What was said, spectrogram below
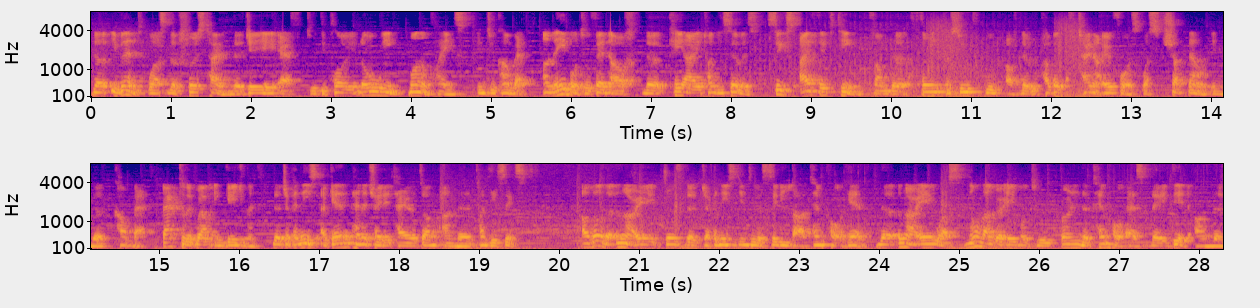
The event was the first time the JAF to deploy low-wing monoplanes into combat. Unable to fend off the Ki-27's 6 I-15 from the 3rd Pursuit Group of the Republic of China Air Force was shot down in the combat. Back to the ground engagement, the Japanese again penetrated Taiyuazhuang on the 26th. Although the NRA drove the Japanese into the city uh, temple again, the NRA was no longer able to burn the temple as they did on the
